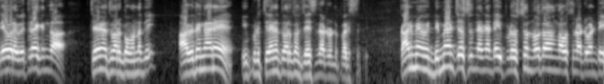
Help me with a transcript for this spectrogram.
తీవ్ర వ్యతిరేకంగా చేనేత వర్గం ఉన్నది. ఆ విధంగానే ఇప్పుడు చేనేత వర్గం చేసినటువంటి పరిస్థితి. కానీ మేము డిమాండ్ చేస్తుంది ఏంటంటే ఇప్పుడు వస్తున్న నూతనంగా వస్తున్నటువంటి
